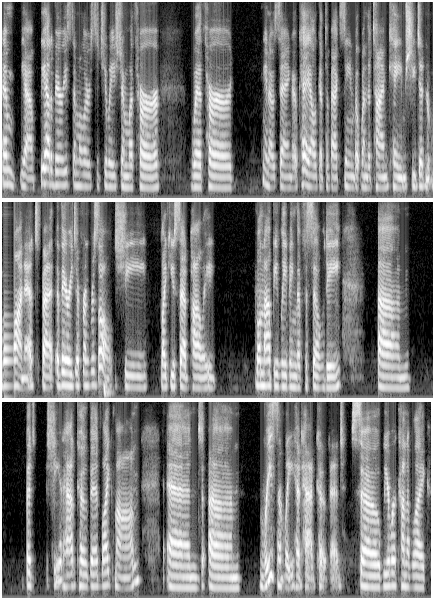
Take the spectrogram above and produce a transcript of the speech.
and yeah, we had a very similar situation with her, with her you know, saying, okay, I'll get the vaccine. But when the time came, she didn't want it. But a very different result. She, like you said, Polly, will not be leaving the facility. Um, but she had had COVID like mom and um, recently had had COVID. So we were kind of like,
